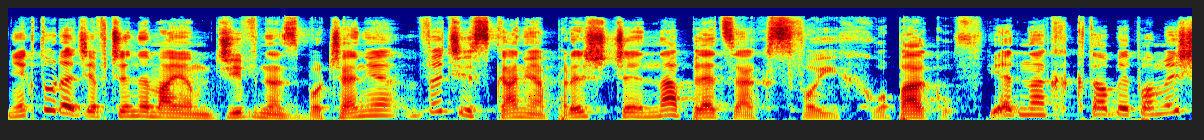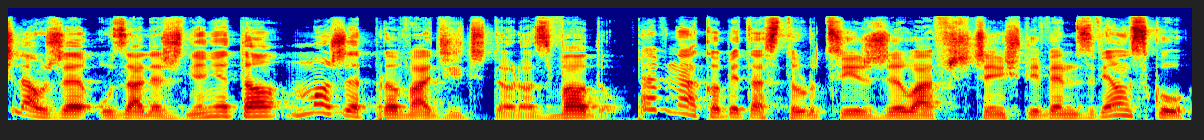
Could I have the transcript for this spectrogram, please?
Niektóre dziewczyny mają dziwne zboczenie wyciskania pryszczy na plecach swoich chłopaków. Jednak kto by pomyślał, że uzależnienie to może prowadzić do rozwodu. Pewna kobieta z Turcji żyła w szczęśliwym związku,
